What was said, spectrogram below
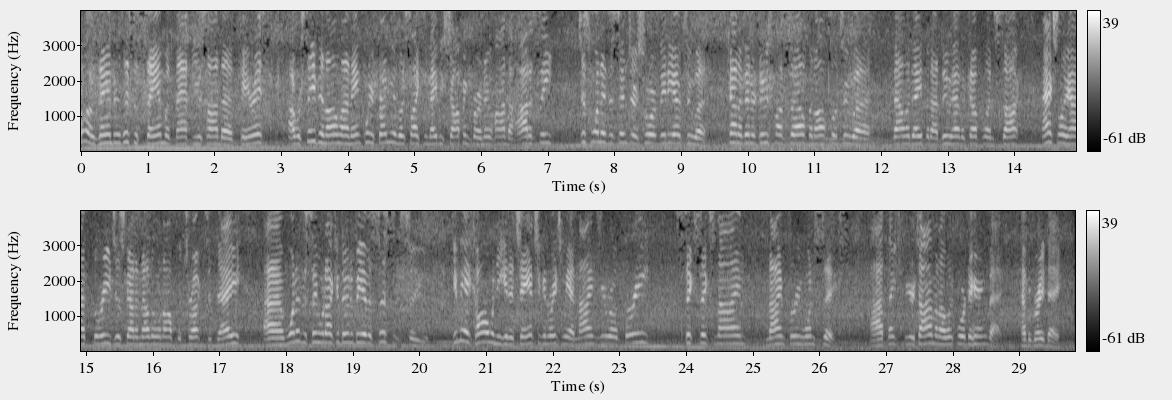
Hello, Zander. This is Sam with Mathews Honda of Paris. I received an online inquiry from you. Looks like you may be shopping for a new Honda Odyssey. Just wanted to send you a short video to uh, kind of introduce myself and also to uh, validate that I do have a couple in stock. Actually, I have three, just got another one off the truck today. I uh, wanted to see what I could do to be of assistance to you. Give me a call when you get a chance. You can reach me at 903 669 9316. Uh, thank you for your time, and I look forward to hearing back. Have a great day.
